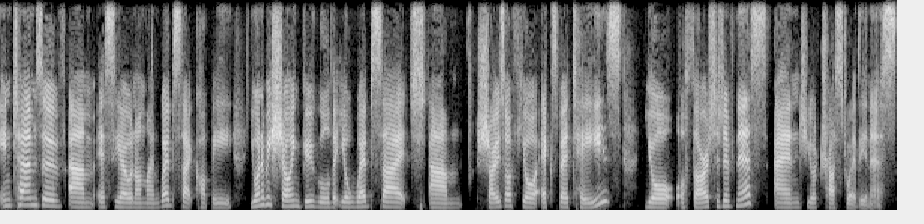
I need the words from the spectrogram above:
in terms of um, SEO and online website copy, you want to be showing Google that your website um, shows off your expertise, your authoritativeness, and your trustworthiness.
